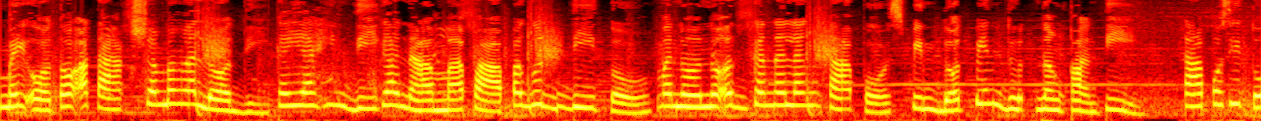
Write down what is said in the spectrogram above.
May auto-attack siya mga lodi, kaya hindi ka na mapapagod dito. Manonood ka na lang tapos pindot-pindot ng kanti. Tapos ito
